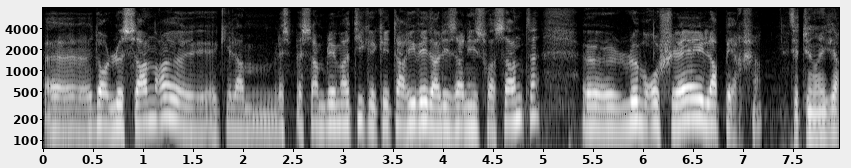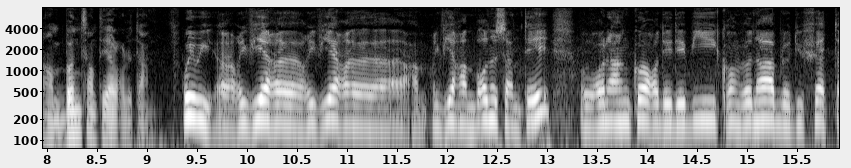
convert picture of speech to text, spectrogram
dans le sang euh, qui est l'espèce emblématique qui est arrivée dans les années 60, euh, le brochet et la perche. C'est une rivière en bonne santé alors le Tarn oui, oui, euh, rivière, rivière, rivière en bonne santé. On a encore des débits convenables du fait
